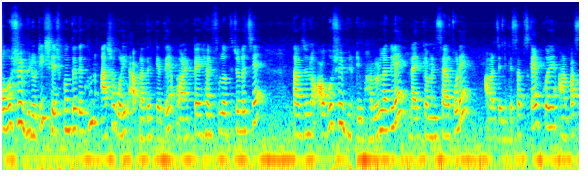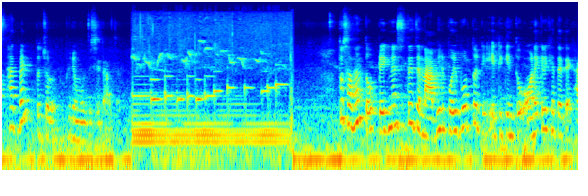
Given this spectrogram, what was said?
অবশ্যই ভিডিওটি শেষ পর্যন্ত দেখুন। আশা করি আপনাদের ক্ষেত্রে অনেকটাই হেল্পফুল হতে চলেছে। তার জন্য অবশ্যই ভিডিওটি ভালো লাগলে লাইক কমেন্ট শেয়ার করে আমার চ্যানেলকে সাবস্ক্রাইব করে আমার পাশে থাকবেন। তো চলুন ভিডিও বেশি দেওয়া যাক। তো সাধারণত প্রেগনেন্সিতে যে নাভির পরিবর্তনটি, এটি কিন্তু অনেকের ক্ষেত্রে দেখা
